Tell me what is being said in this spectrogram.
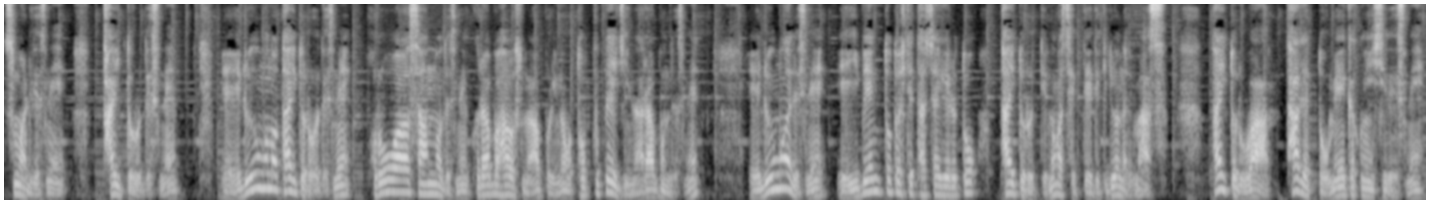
つまりですね、タイトルですね。えー、ルームのタイトルをですね、フォロワーさんのですね、クラブハウスのアプリのトップページに並ぶんですね。えルームはですね、イベントとして立ち上げるとタイトルっていうのが設定できるようになります。タイトルはターゲットを明確にしてですね、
